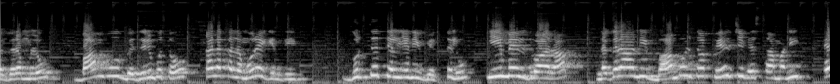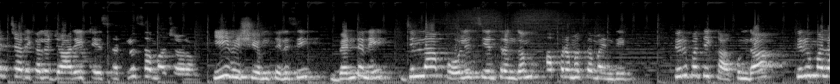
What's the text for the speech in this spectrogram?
నగరంలో బాంబు బెదిరింపుతో కలకలము రేగింది గుర్తు తెలియని వ్యక్తులు ఈమెయిల్ ద్వారా నగరాన్ని బాంబులతో పేల్చివేస్తామని హెచ్చరికలు జారీ చేసినట్లు సమాచారం. ఈ విషయం తెలిసి వెంటనే జిల్లా పోలీస్ యంత్రాంగం అప్రమత్తమైంది. తిరుపతి కాకుండా తిరుమల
